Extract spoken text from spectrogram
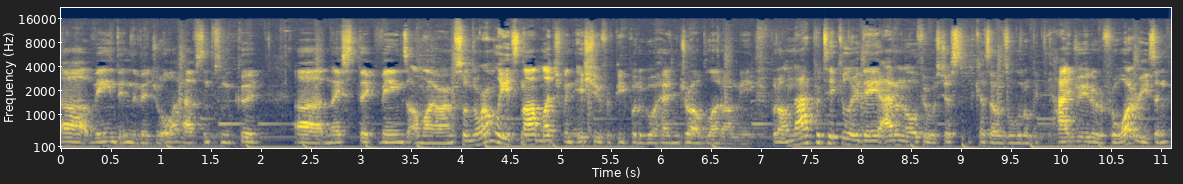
uh, veined individual. I have some, some good uh, nice thick veins on my arm. So normally it's not much of an issue for people to go ahead and draw blood on me. But on that particular day, I don't know if it was just because I was a little bit dehydrated or for what reason,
